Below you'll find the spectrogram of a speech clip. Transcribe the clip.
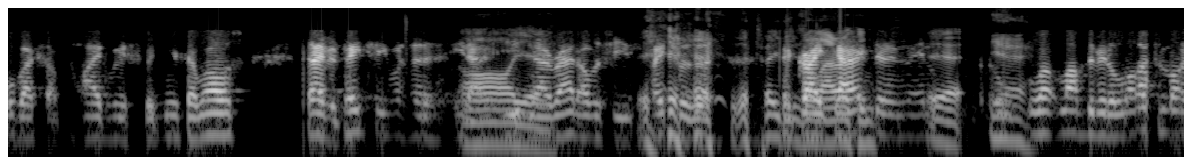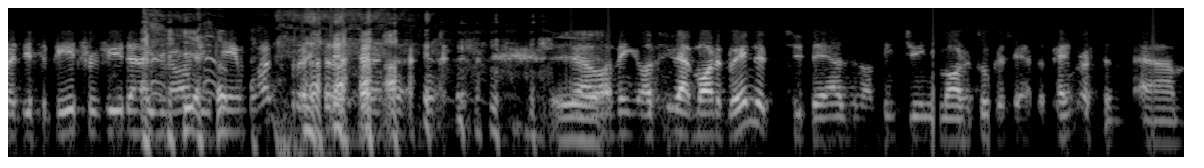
fullbacks I've played with with New South Wales, David Peachey was a, you know, Oh, you yeah. know, Rad. Obviously, Peach was a, a great Larrikin. character and, and Yeah. Yeah. lo- loved a bit of life and might have disappeared for a few days in Origin Yeah. camp once. But, you know, I think I think that might have been the 2000. I think Junior might have took us out to Penrith and um,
